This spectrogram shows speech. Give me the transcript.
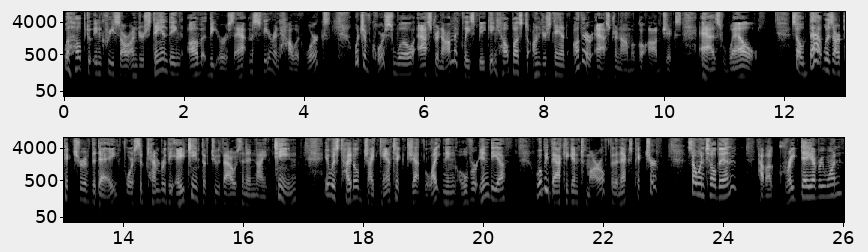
will help to increase our understanding of the Earth's atmosphere and how it works, which of course will astronomically speaking help us to understand other astronomical objects as well. So that was our picture of the day for September the 18th of 2019. It was titled gigantic jet lightning over India. We'll be back again tomorrow for the next picture. So until then, have a great day, everyone.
